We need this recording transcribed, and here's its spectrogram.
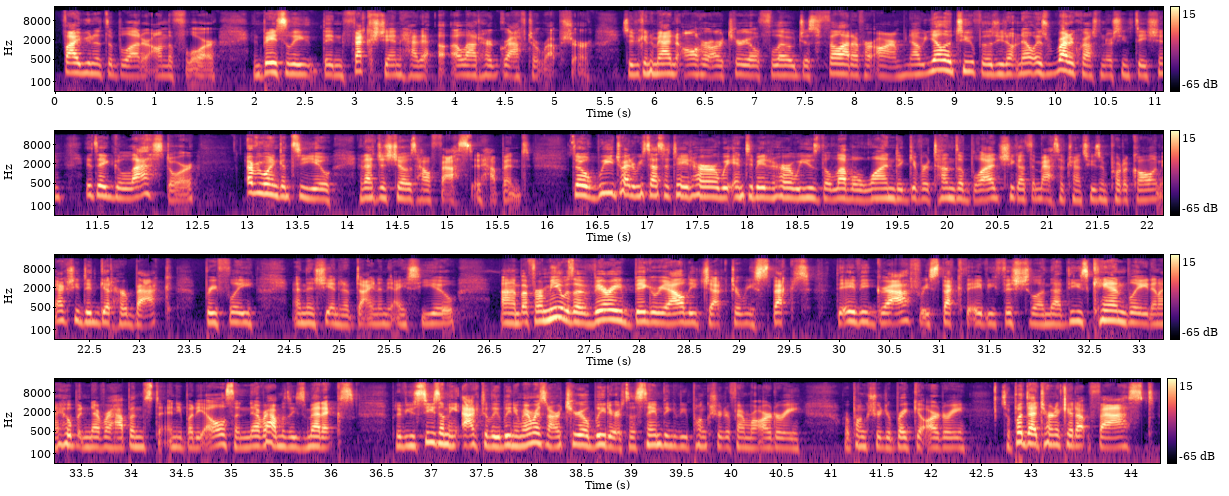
five units of blood are on the floor. And basically, the infection had allowed her graft to rupture. So if you can imagine, all her arterial flow just fell out of her arm. Now, Yellow 2, for those you don't know, is right across from the nursing station. It's a glass door. Everyone can see you, and that just shows how fast it happened. So we tried to resuscitate her. We intubated her. We used the level one to give her tons of blood. She got the massive transfusion protocol, and we actually did get her back briefly, and then she ended up dying in the ICU. Um, but for me, it was a very big reality check to respect the AV graft, respect the AV fistula, and that these can bleed. And I hope it never happens to anybody else and never happens to these medics. But if you see something actively bleeding, remember it's an arterial bleeder. It's the same thing if you punctured your femoral artery or punctured your brachial artery. So put that tourniquet up fast.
